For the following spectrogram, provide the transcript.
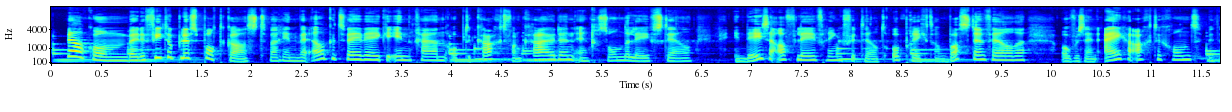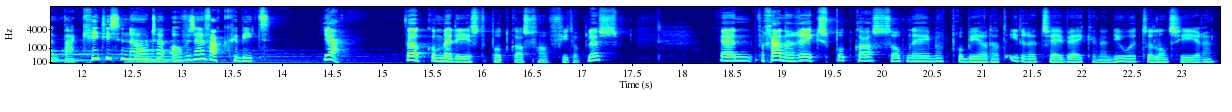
Welkom bij de Phytoplus podcast, waarin we elke twee weken ingaan op de kracht van kruiden en gezonde leefstijl. In deze aflevering vertelt oprichter Bas ten Velde over zijn eigen achtergrond met een paar kritische noten over zijn vakgebied. Ja, welkom bij de eerste podcast van Phytoplus. En we gaan een reeks podcasts opnemen, proberen dat iedere twee weken een nieuwe te lanceren.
